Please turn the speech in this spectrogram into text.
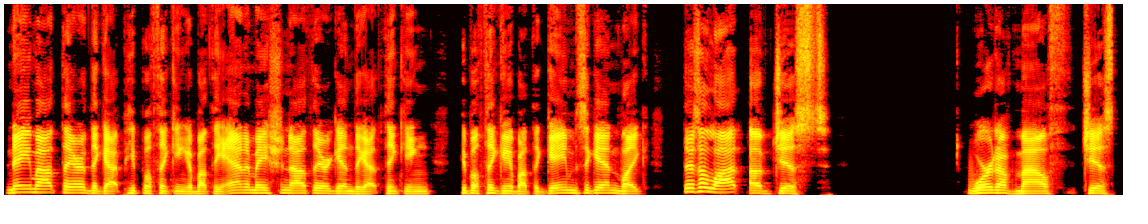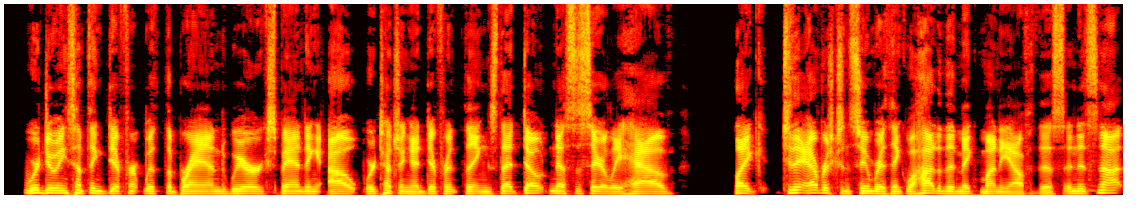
name out there. They got people thinking about the animation out there again. They got thinking people thinking about the games again. Like there's a lot of just word of mouth. Just we're doing something different with the brand. We're expanding out. We're touching on different things that don't necessarily have like to the average consumer think, well, how do they make money off of this? And it's not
